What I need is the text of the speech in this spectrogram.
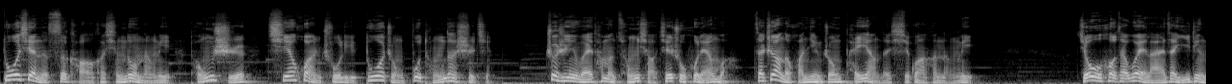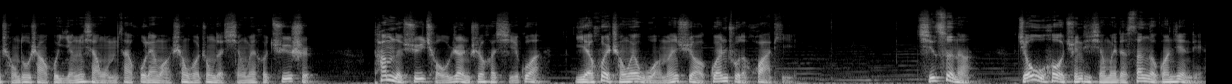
多线的思考和行动能力，同时切换处理多种不同的事情，这是因为他们从小接触互联网，在这样的环境中培养的习惯和能力。九五后在未来在一定程度上会影响我们在互联网生活中的行为和趋势，他们的需求、认知和习惯也会成为我们需要关注的话题。其次呢，九五后群体行为的三个关键点：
